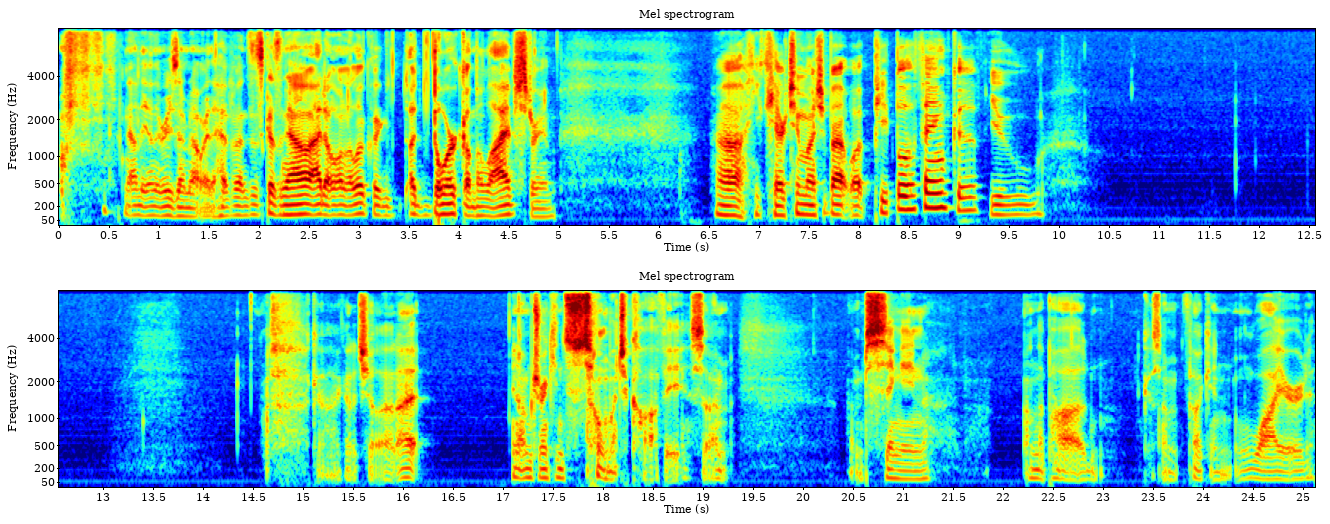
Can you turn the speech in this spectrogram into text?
now the only reason I'm not wearing the headphones is because now I don't want to look like a dork on the live stream. Uh, you care too much about what people think of you. God, I gotta chill out. I, you know, I'm drinking so much coffee, so I'm, I'm singing on the pod because I'm fucking wired.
